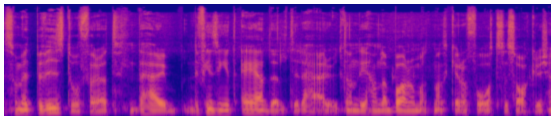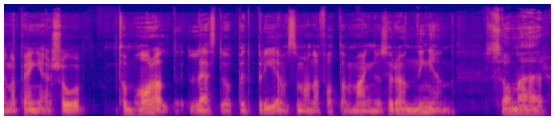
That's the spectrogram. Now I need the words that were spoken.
Som ett bevis då för att det, här, det finns inget ädelt i det här utan det handlar bara om att man ska få åt sig saker och tjäna pengar. Så Tom Harald läste upp ett brev som han har fått av Magnus Rönningen. Som är...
